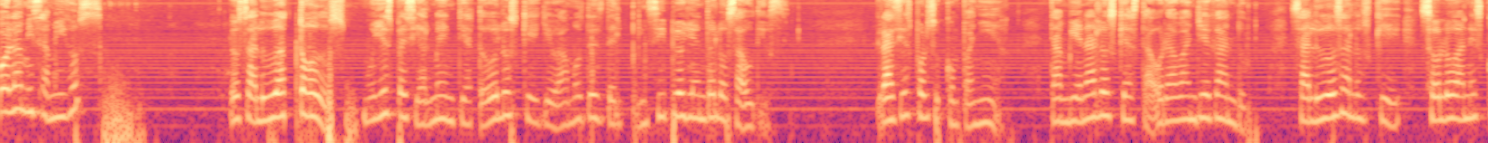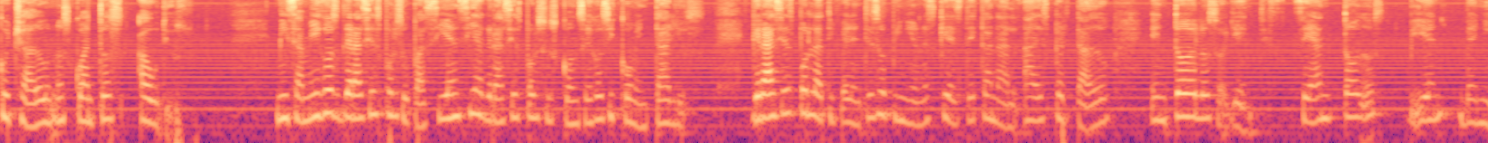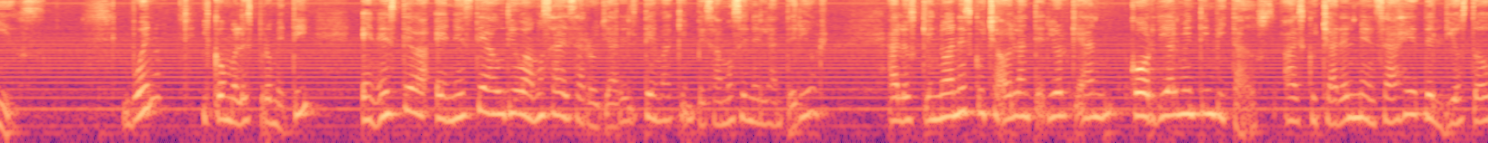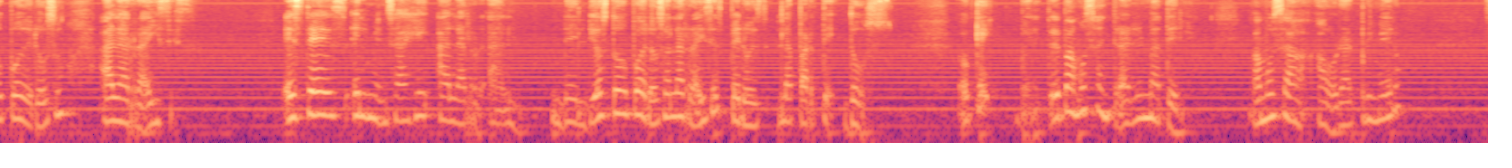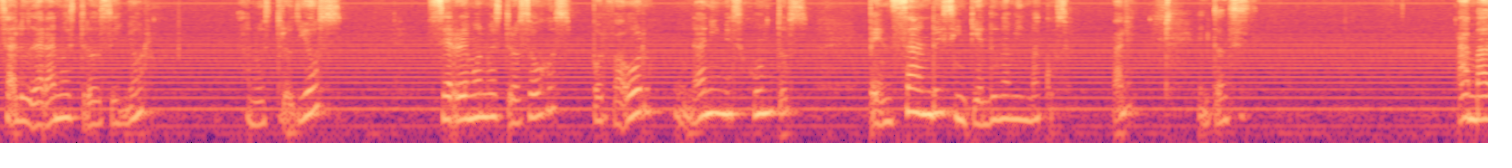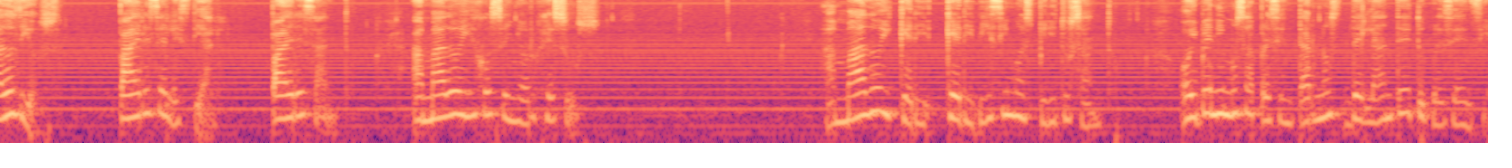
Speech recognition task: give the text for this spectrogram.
Hola mis amigos, los saludo a todos, muy especialmente a todos los que llevamos desde el principio oyendo los audios. Gracias por su compañía, también a los que hasta ahora van llegando. Saludos a los que solo han escuchado unos cuantos audios. Mis amigos, gracias por su paciencia, gracias por sus consejos y comentarios. Gracias por las diferentes opiniones que este canal ha despertado en todos los oyentes. Sean todos bienvenidos. Bueno, y como les prometí, en este, en este audio vamos a desarrollar el tema que empezamos en el anterior. A los que no han escuchado el anterior quedan cordialmente invitados a escuchar el mensaje del Dios Todopoderoso a las raíces. Este es el mensaje a del Dios Todopoderoso a las raíces, pero es la parte 2. ¿Ok? Bueno, entonces vamos a entrar en materia. Vamos a orar primero saludar a nuestro Señor, a nuestro Dios. Cerremos nuestros ojos, por favor, unánimes, juntos, pensando y sintiendo una misma cosa, ¿vale? Entonces, amado Dios, Padre Celestial, Padre Santo, amado Hijo Señor Jesús, amado y queridísimo Espíritu Santo, Hoy venimos a presentarnos delante de tu presencia,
